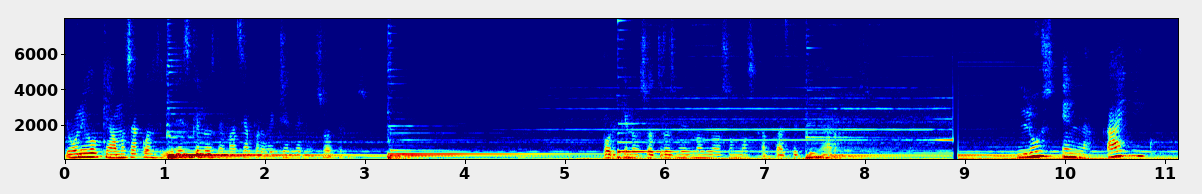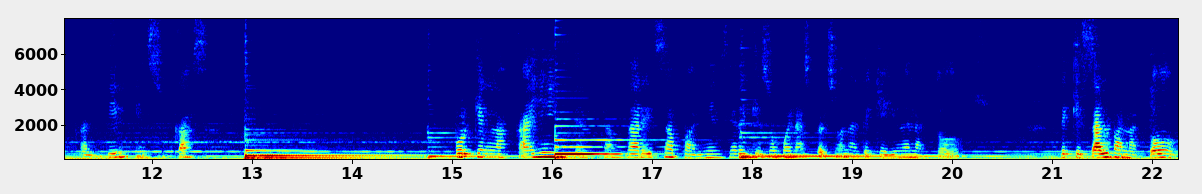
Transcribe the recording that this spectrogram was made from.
lo único que vamos a conseguir es que los demás se aprovechen de nosotros. Porque nosotros mismos no somos capaces de cuidarnos. Luz en la calle, cantil en su casa. Porque en la calle intentan dar esa apariencia de que son buenas personas, de que ayudan a todos de que salvan a todos,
